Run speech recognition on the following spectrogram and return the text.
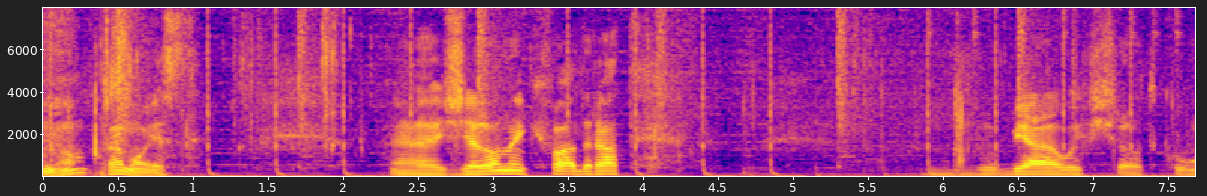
No, tam jest. E, zielony kwadrat. Biały w środku.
